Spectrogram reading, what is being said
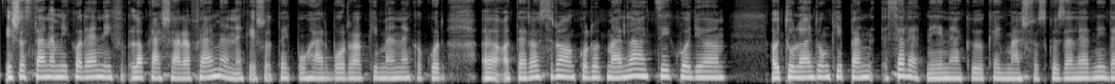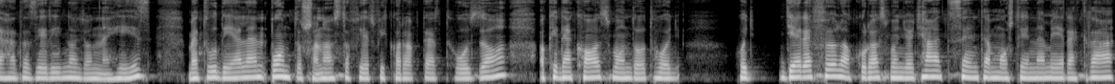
és aztán, amikor enni lakására felmennek, és ott egy pohár borral kimennek, akkor a teraszra, akkor ott már látszik, hogy hogy tulajdonképpen szeretnének ők egymáshoz közeledni, de hát azért így nagyon nehéz, mert Woody Allen pontosan azt a férfi karaktert hozza, akinek ha azt mondod, hogy, hogy gyere föl, akkor azt mondja, hogy hát szerintem most én nem érek rá,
